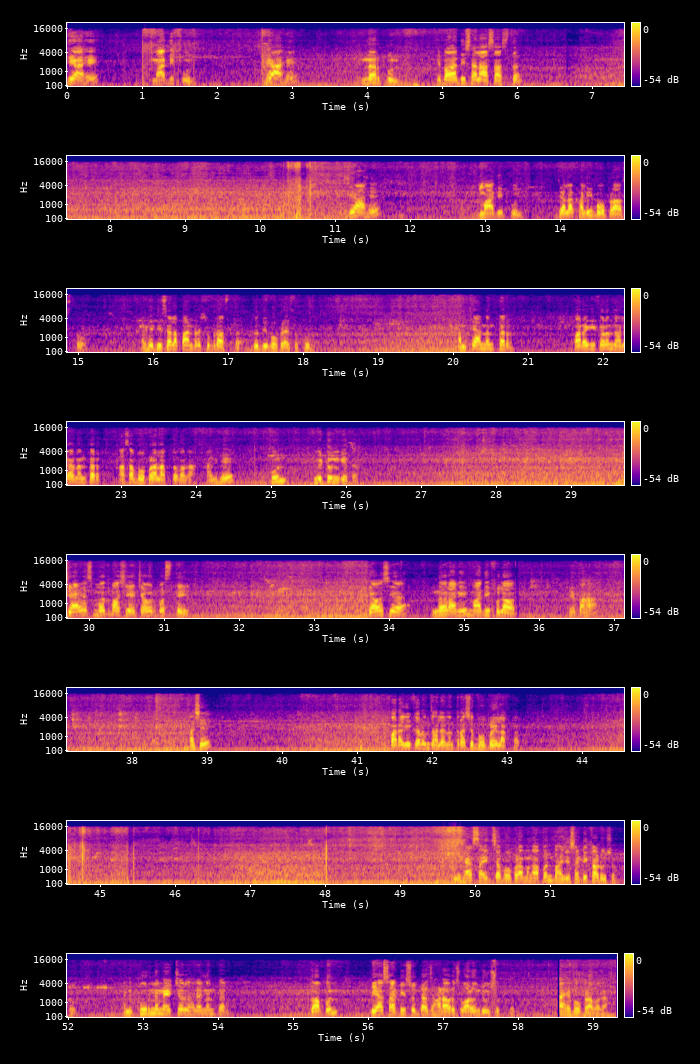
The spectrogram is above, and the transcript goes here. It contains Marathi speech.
हे आहे मादी फूल. हे आहे नर फूल. हे बघा दिसायला असं असतं. हे आहे मादी फूल ज्याला खाली भोपळा असतो. आणि हे दिसायला पांढरं शुभ्र असतं दुधी भोपळ्याचं फूल. आणि त्यानंतर परागीकरण झाल्यानंतर असा भोपळा लागतो बघा. आणि हे फूल मिटून घेतं. ज्यावेळेस मधमाशी याच्यावर बसते त्यावेळेस या नर आणि मादी फुलावर. हे पहा. असे परागीकरण झाल्यानंतर असे भोपळे लागतात. आणि ह्या साईजचा भोपळा मग आपण भाजीसाठी काढू शकतो. आणि पूर्ण मॅच्युअर झाल्यानंतर तो आपण बियासाठी सुद्धा झाडावरच वाळून देऊ शकतो. आहे भोपळा बघा.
